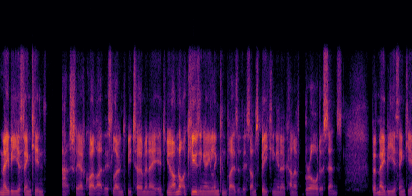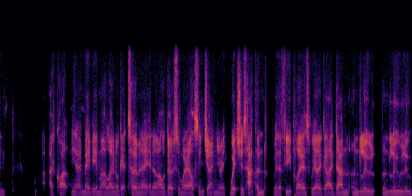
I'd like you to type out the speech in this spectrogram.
Maybe you're thinking, actually, I'd quite like this loan to be terminated. You know, I'm not accusing any Lincoln players of this. I'm speaking in a kind of broader sense. But maybe you're thinking, I'd quite, you know, maybe my loan will get terminated and I'll go somewhere else in January, which has happened with a few players. We had a guy, Dan N'Lundulu,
